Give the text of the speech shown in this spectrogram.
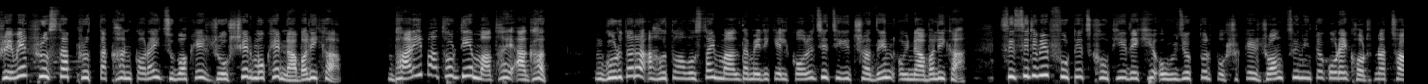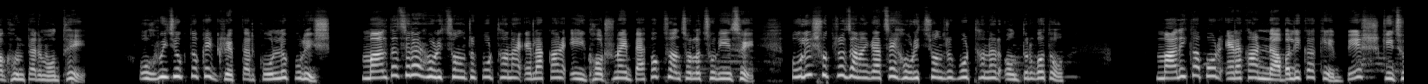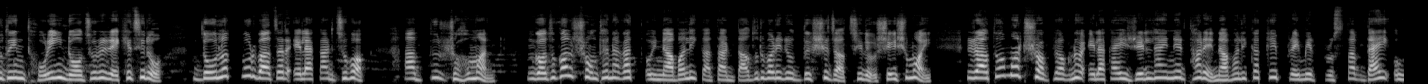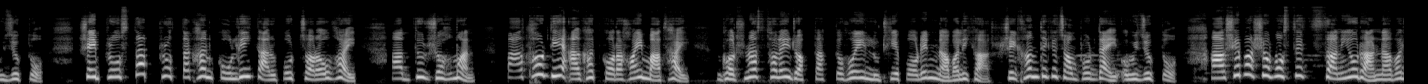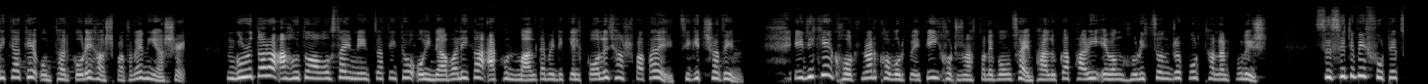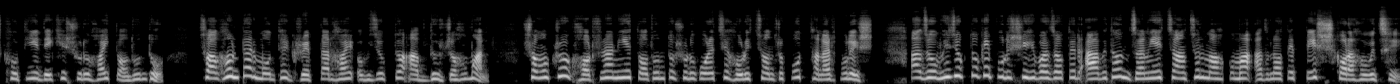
প্রেমের প্রস্তাব প্রত্যাখ্যান করায় যুবকের রোষের মুখে নাবালিকা। ভারী পাথর দিয়ে মাথায় আঘাত। গুরুতর আহত অবস্থায় মালদা মেডিকেল কলেজে চিকিৎসাধীন ওই নাবালিকা। সিসিটিভি ফুটেজ খতিয়ে দেখে অভিযুক্তর পোশাকের রং চিহ্নিত করে ঘটনা ছ ঘণ্টার মধ্যে অভিযুক্তকে গ্রেপ্তার করল পুলিশ। মালদা জেলার হরিশ্চন্দ্রপুর থানা এলাকার এই ঘটনায় ব্যাপক চাঞ্চল্য ছড়িয়েছে। পুলিশ সূত্র জানা গেছে, হরিশ্চন্দ্রপুর থানার অন্তর্গত মালিকাপুর এলাকার নাবালিকাকে বেশ কিছুদিন ধরেই নজরে রেখেছিল দৌলতপুর বাজার এলাকার যুবক আব্দুর রহমান। গতকাল সন্ধে নাগাদ ওই নাবালিকা তার দাদুর বাড়ির উদ্দেশ্যে যাচ্ছিল। সেই সময় রাতুয়া মাঠ সংলগ্ন এলাকায় রেল লাইনের ধারে নাবালিকাকে প্রেমের প্রস্তাব দেয় অভিযুক্ত। সেই প্রস্তাব প্রত্যাখ্যান করলেই তার উপর চড়াও হয়। আব্দুর রহমান, পাথর দিয়ে আঘাত করা হয় মাথায়। ঘটনাস্থলেই রক্তাক্ত হয়ে লুটিয়ে পড়েন নাবালিকা। সেখান থেকে চম্পট দেয় অভিযুক্ত। আশেপাশে উপস্থিত স্থানীয়রা নাবালিকাকে উদ্ধার করে হাসপাতালে নিয়ে আসে। গুরুতর আহত অবস্থায় নির্যাতিত ওই নাবালিকা এখন মালদা মেডিকেল কলেজ হাসপাতালে চিকিৎসাধীন। এদিকে ঘটনার খবর পেতেই ঘটনাস্থলে পৌঁছায় ভালুকা ফাঁড়ি এবং হরিশ্চন্দ্রপুর থানার পুলিশ। সিসিটিভি ফুটেজ খতিয়ে দেখে শুরু হয় তদন্ত। ছ ঘণ্টার মধ্যে গ্রেপ্তার হয় অভিযুক্ত আব্দুর রহমান। সমগ্র ঘটনা নিয়ে তদন্ত শুরু করেছে হরিশ্চন্দ্রপুর থানার পুলিশ। আজ অভিযুক্তকে পুলিশি হেফাজতের আবেদন জানিয়ে চাঁচল মহকুমা আদালতে পেশ করা হয়েছে।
